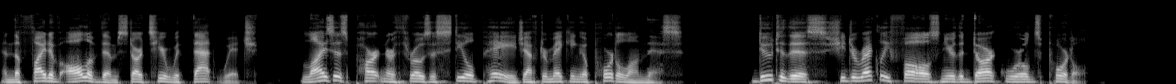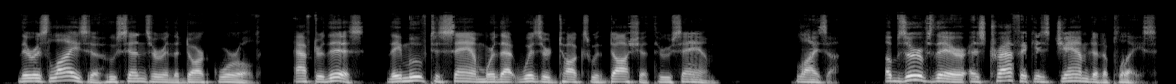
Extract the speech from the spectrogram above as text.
and the fight of all of them starts here with that witch. Liza's partner throws a steel page after making a portal on this. Due to this, she directly falls near the Dark World's portal. There is Liza who sends her in the Dark World. After this, they move to Sam where that wizard talks with Dasha through Sam. Liza observes there as traffic is jammed at a place.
